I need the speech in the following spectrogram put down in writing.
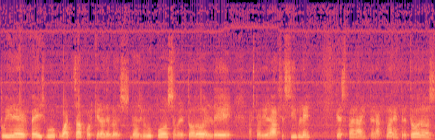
Twitter, Facebook, WhatsApp, cualquiera de los dos grupos, sobre todo el de actualidad accesible, que es para interactuar entre todos.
